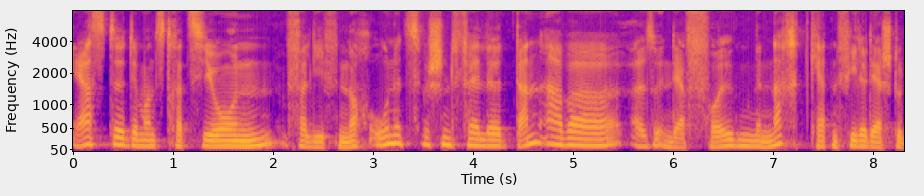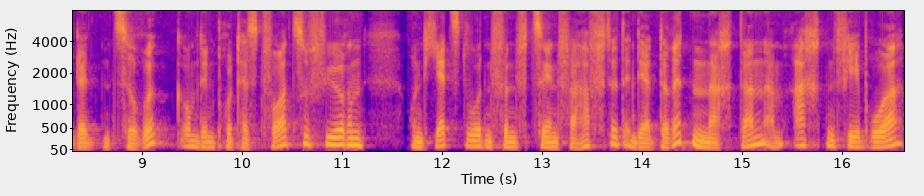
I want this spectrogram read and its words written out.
erste Demonstration verlief noch ohne Zwischenfälle, dann aber, also in der folgenden Nacht, kehrten viele der Studenten zurück, um den Protest fortzuführen. Und jetzt wurden 15 verhaftet. In der dritten Nacht dann, am 8. Februar,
